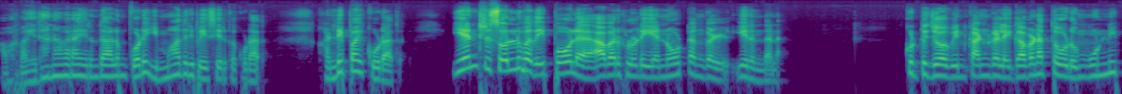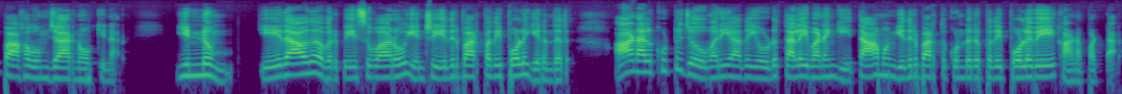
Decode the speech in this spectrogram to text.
அவர் வயதானவராய் இருந்தாலும் கூட இம்மாதிரி பேசியிருக்கக்கூடாது கண்டிப்பாய் கூடாது என்று சொல்லுவதைப் போல அவர்களுடைய நோட்டங்கள் இருந்தன. குட்டுஜோவின் கண்களை கவனத்தோடும் உன்னிப்பாகவும் ஜார் நோக்கினார். இன்னும் ஏதாவது அவர் பேசுவாரோ என்று எதிர்பார்ப்பதைப் போல இருந்தது. ஆனால் குட்டுஜோ மரியாதையோடு தலை வணங்கி தாமும் எதிர்பார்த்து கொண்டிருப்பதைப் போலவே காணப்பட்டார்.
